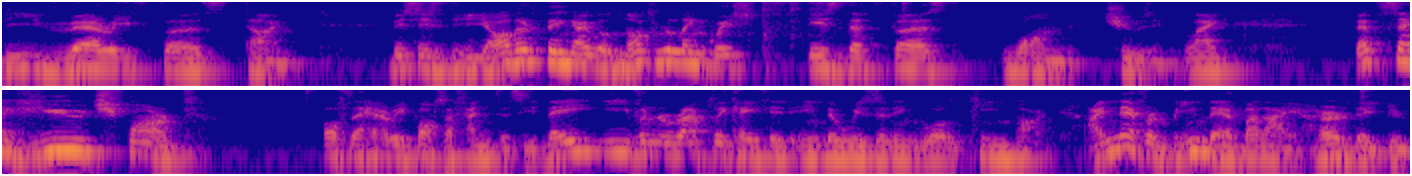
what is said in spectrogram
the very first time. This is the other thing I will not relinquish is the first wand choosing. Like that's a huge part of the Harry Potter fantasy. They even replicated in the Wizarding World theme park. I never been there, but I heard they do.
